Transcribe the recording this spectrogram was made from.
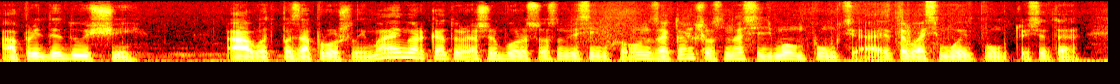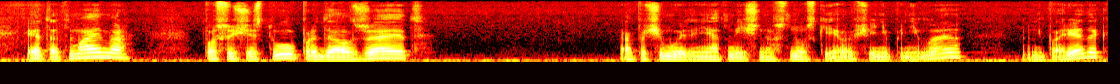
а предыдущий А вот позапрошлый Маймер, который Ашербора Сосна Симха, он заканчивался на седьмом пункте, а это восьмой пункт. То есть это, этот Маймер по существу продолжает, а почему это не отмечено в сноске, я вообще не понимаю, непорядок,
